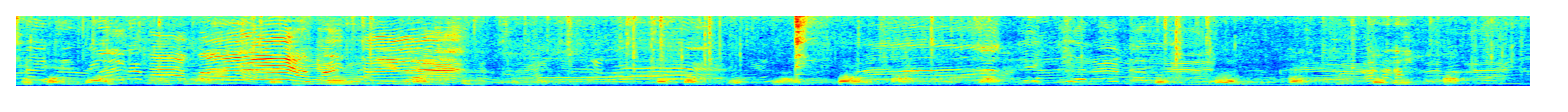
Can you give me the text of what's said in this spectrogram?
ที่ต้องได้มามามาทีละก็ต้องปวดใหญ่เฝ้าตายกันจนเริ่มข้อที่จะมีปัดก็เหมอกับบุรุษข้อที่ทำให้ต้องของนั่นเองประชาชนผู้ถูกประดับคนโดนร้าย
